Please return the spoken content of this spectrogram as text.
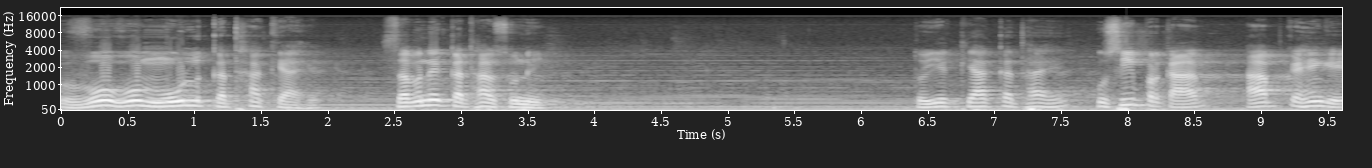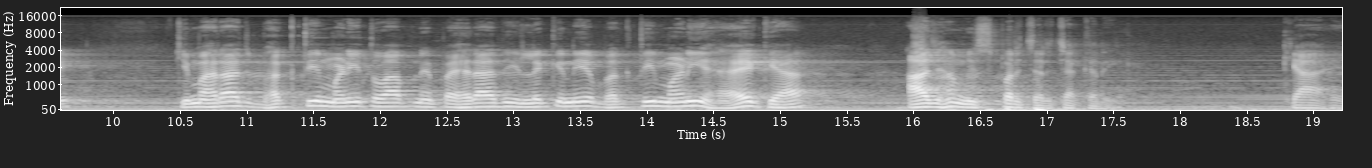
वो वो मूल कथा क्या है? सबने कथा सुनी। तो ये क्या कथा है? उसी प्रकार आप कहेंगे कि महाराज, भक्ति मणि तो आपने पहरा दी, लेकिन ये भक्ति मणि है क्या? आज हम इस पर चर्चा करेंगे। क्या है?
